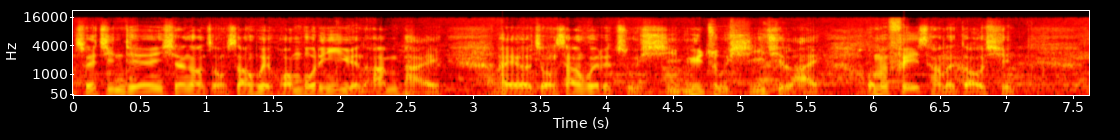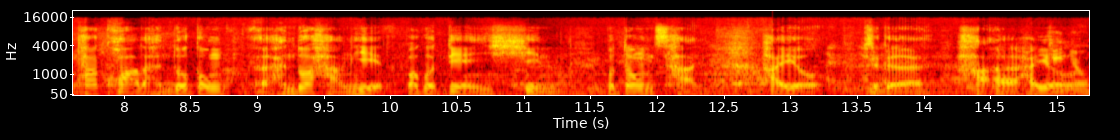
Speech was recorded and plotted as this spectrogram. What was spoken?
所以今天香港总商会黄柏林议员的安排，还有总商会的主席于主席一起来，我们非常的高兴。他跨了很多工呃很多行业，包括电信、不动产，还有这个还呃还有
